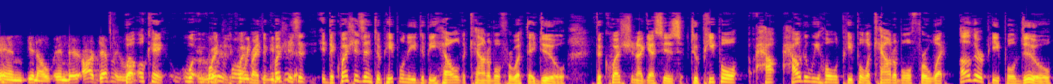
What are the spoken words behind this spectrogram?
and you know, and there are definitely well, okay, well, right, the, forward, right. The question isn't the question isn't do people need to be held accountable for what they do. The question, I guess, is do people how how do we hold people accountable for what other people do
